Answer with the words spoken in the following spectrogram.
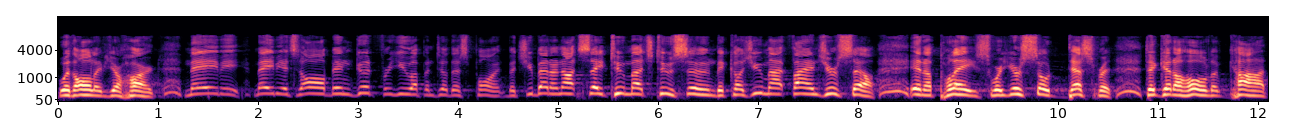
with all of your heart. Maybe, maybe it's all been good for you up until this point, but you better not say too much too soon because you might find yourself in a place where you're so desperate to get a hold of God.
